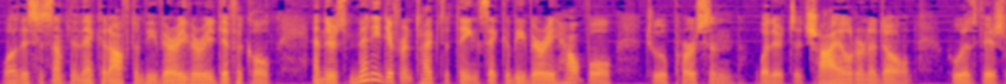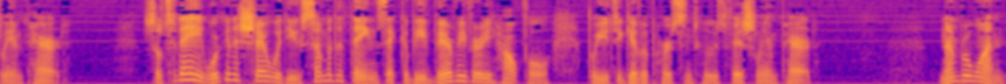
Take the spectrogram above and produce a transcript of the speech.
Well, this is something that could often be very, very difficult, and there's many different types of things that could be very helpful to a person, whether it's a child or an adult, who is visually impaired. So today we're going to share with you some of the things that could be very, very helpful for you to give a person who's visually impaired. Number one,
